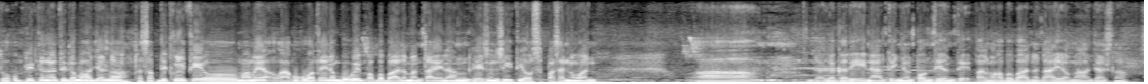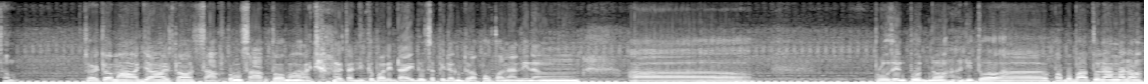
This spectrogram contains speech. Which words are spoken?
So, complete na natin ito mga dyan, no? Tapos update ko ulit kayo mamaya. Ako kuha tayo ng booking. Pababa naman tayo ng Quezon City o sa Pasanuan. Ah, lalagariin natin yun paunti-unti para makababa na tayo mga kadyans, no? So, so ito mga kadyans, no? Saktong-sakto mga kadyans. Dito pa rin tayo doon sa pinag-drop pa natin ng ah, frozen food, no? Dito, ah, pababa to ng ano,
